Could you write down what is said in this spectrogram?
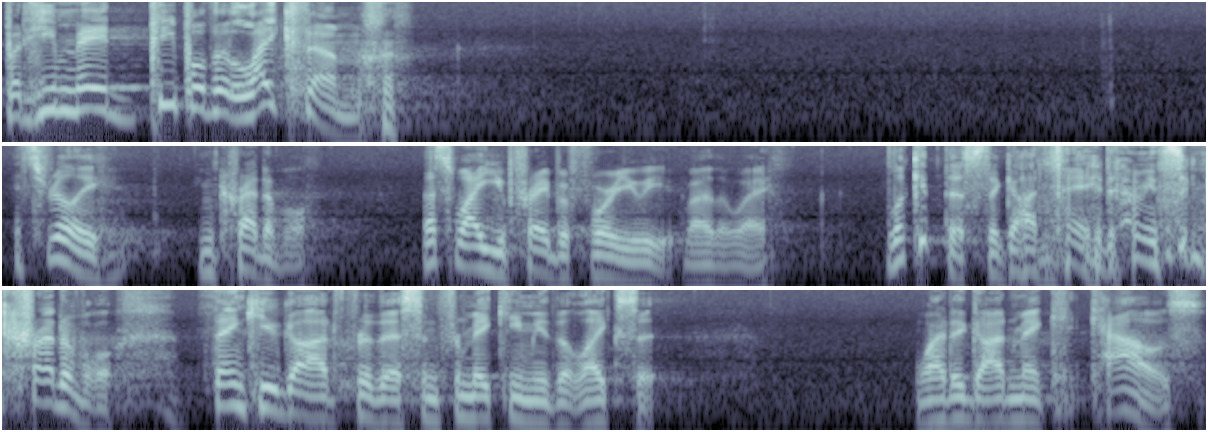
but He made people that like them. it's really incredible. That's why you pray before you eat, by the way. Look at this that God made. I mean, it's incredible. Thank you, God, for this and for making me that likes it. Why did God make cows?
